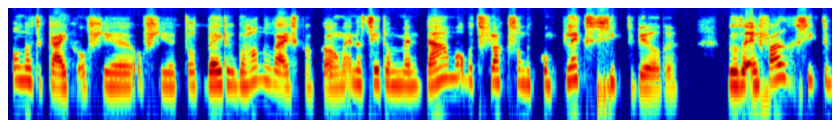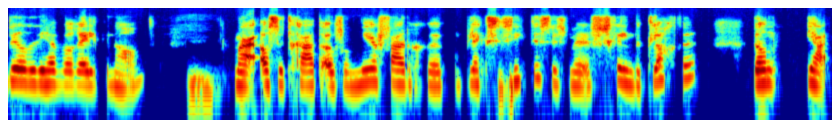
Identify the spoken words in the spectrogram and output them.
om dan te kijken of je, of je tot betere behandelwijze kan komen. En dat zit dan met name op het vlak van de complexe ziektebeelden. Ik bedoel, de eenvoudige ziektebeelden die hebben we wel redelijk in de hand. Mhm. Maar als het gaat over meervoudige complexe ziektes, dus met verschillende klachten, dan ja,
